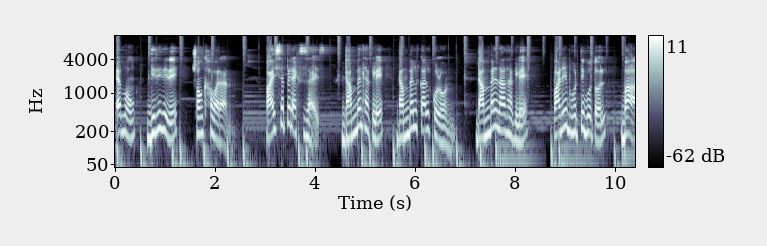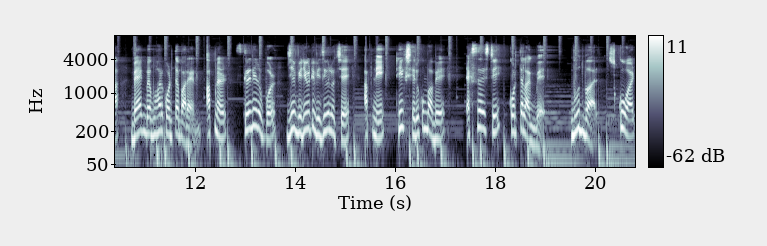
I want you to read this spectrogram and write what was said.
এবং ধীরে ধীরে সংখ্যা বাড়ান। বাইসেপের এক্সারসাইজ ডাম্বেল থাকলে ডাম্বেল কাল করুন। ডাম্বেল না থাকলে পানির ভর্তি বোতল বা ব্যাগ ব্যবহার করতে পারেন। আপনার স্ক্রিনের উপর যে ভিডিওটি ভিজিবল হচ্ছে, আপনি ঠিক সেরকমভাবে এক্সারসাইজটি করতে লাগবে। বুধবার স্কোয়াট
